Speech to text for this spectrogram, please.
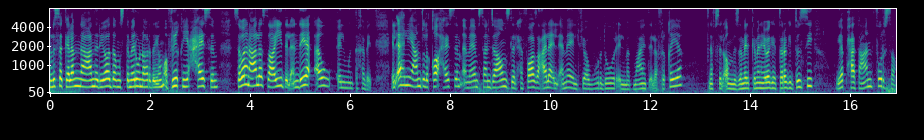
لسه كلامنا عن الرياضة مستمر والنهارده يوم أفريقي حاسم سواء على صعيد الأندية أو المنتخبات. الأهلي عنده لقاء حاسم أمام سان داونز للحفاظ على الأمال في عبور دور المجموعات الأفريقية. نفس الأمر الزمالك كمان هيواجه الترجي التونسي ويبحث عن فرصة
